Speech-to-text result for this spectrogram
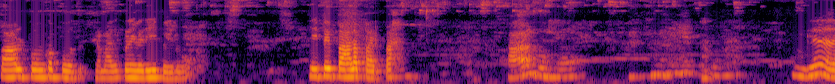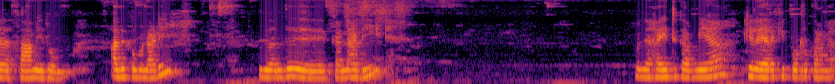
பால் பொங்க போகுது. நம்ம அதுக்குள்ளே வெளியே போயிடுவோம். நீ போய் பாலை பாருப்பா. இங்கே சாமி ரூம் அதுக்கு முன்னாடி இது வந்து கண்ணாடி. கொஞ்சம் ஹைட்டு கம்மியாக கீழே இறக்கி போட்டிருக்காங்க.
